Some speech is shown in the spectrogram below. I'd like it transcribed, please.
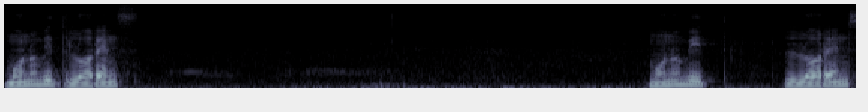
মনোবিদ লরেন্স মনোবিদ লরেন্স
